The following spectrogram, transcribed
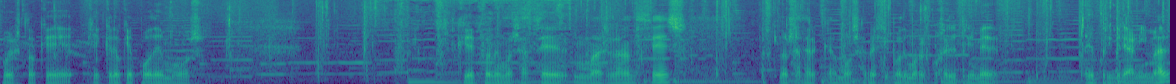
puesto que, creo que podemos que podemos hacer más lances nos acercamos a ver si podemos recoger el primer el primer animal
